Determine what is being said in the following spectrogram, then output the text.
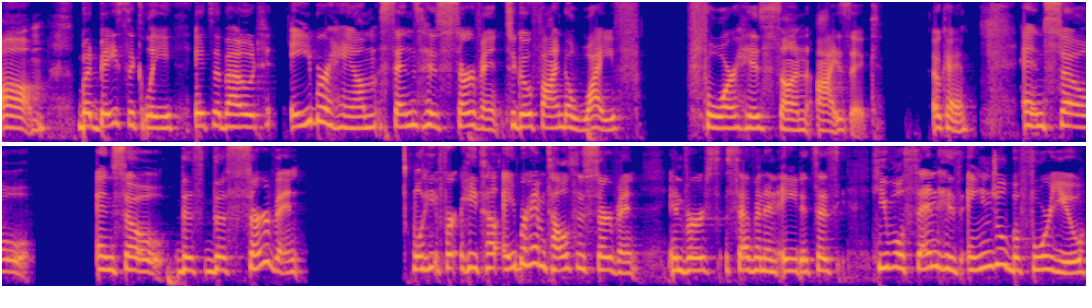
Um, but basically, it's about Abraham sends his servant to go find a wife for his son Isaac. Okay. And so and so this the servant well he for he tell abraham tells his servant in verse 7 and 8 it says he will send his angel before you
